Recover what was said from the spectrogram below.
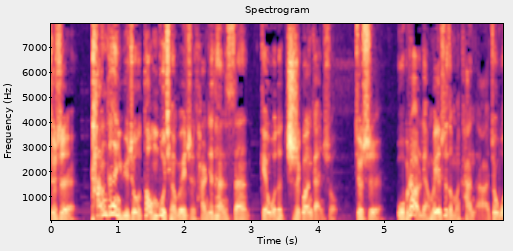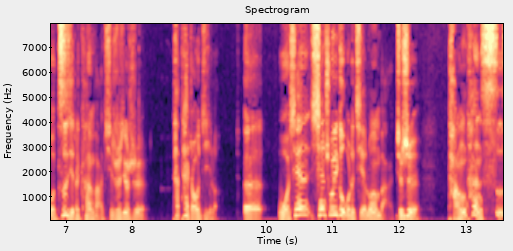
就是唐探宇宙到目前为止，《唐人街探案三》给我的直观感受就是，我不知道两位是怎么看的啊？就我自己的看法，其实就是他太着急了。呃，我先先说一个我的结论吧，就是《唐探四》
